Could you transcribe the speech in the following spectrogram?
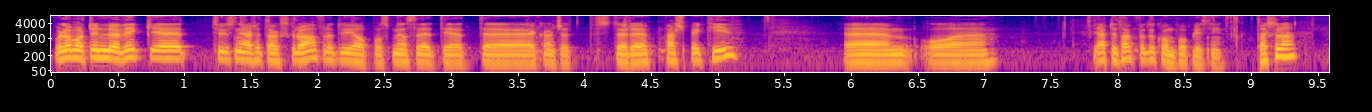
Ola Martin Løvik, eh, tusen hjertelig takk skal du ha for at du hjalp oss med å se til et eh, kanskje et større perspektiv. Um, og hjertelig takk for at du kom på Opplysningen. Takk skal du ha.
